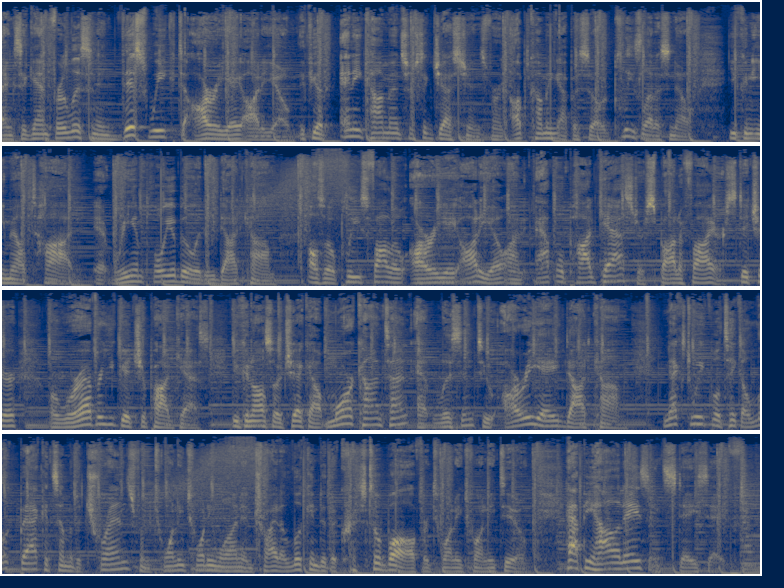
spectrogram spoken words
Thanks again for listening this week to REA Audio. If you have any comments or suggestions for an upcoming episode, please let us know. You can email Todd at reemployability.com. Also, please follow REA Audio on Apple Podcast or Spotify or Stitcher or wherever you get your podcasts. You can also check out more content at listen2rea.com. Next week, we'll take a look back at some of the trends from 2021 and try to look into the crystal ball for 2022. Happy holidays and stay safe. Dave.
